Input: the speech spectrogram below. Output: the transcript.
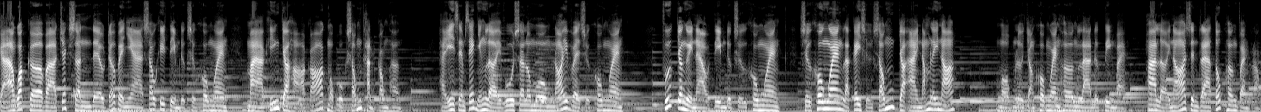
Cả walker và jackson đều trở về nhà sau khi tìm được sự khôn ngoan mà khiến cho họ có một cuộc sống thành công hơn. Hãy xem xét những lời vua salomon nói về sự khôn ngoan. Phước cho người nào tìm được sự khôn ngoan sự khôn ngoan là cây sự sống cho ai nắm lấy nó. Một lựa chọn khôn ngoan hơn là được tiền bạc, hoa lợi nó sinh ra tốt hơn vàng ròng.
